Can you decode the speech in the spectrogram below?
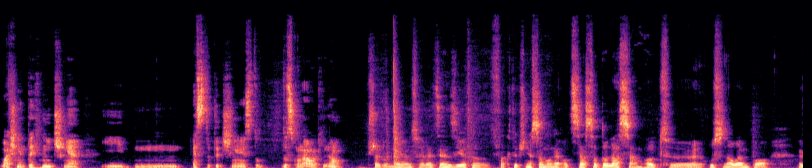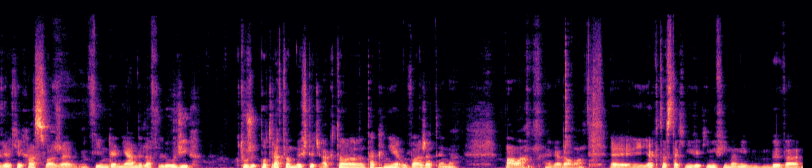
Właśnie technicznie i mm, estetycznie jest to doskonałe kino. Przeglądając recenzje, to faktycznie są one od sasa do lasa. Od e, usnąłem po wielkie hasła, że film genialny dla ludzi, którzy potrafią myśleć, a kto tak nie uważa, ten pała, wiadomo. E, Jak to z takimi wielkimi filmami bywa,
